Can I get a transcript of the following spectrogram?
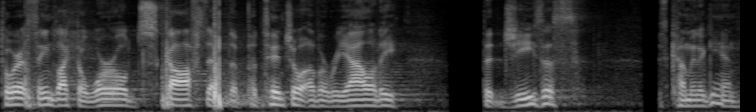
to where it seems like the world scoffs at the potential of a reality that Jesus is coming again?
